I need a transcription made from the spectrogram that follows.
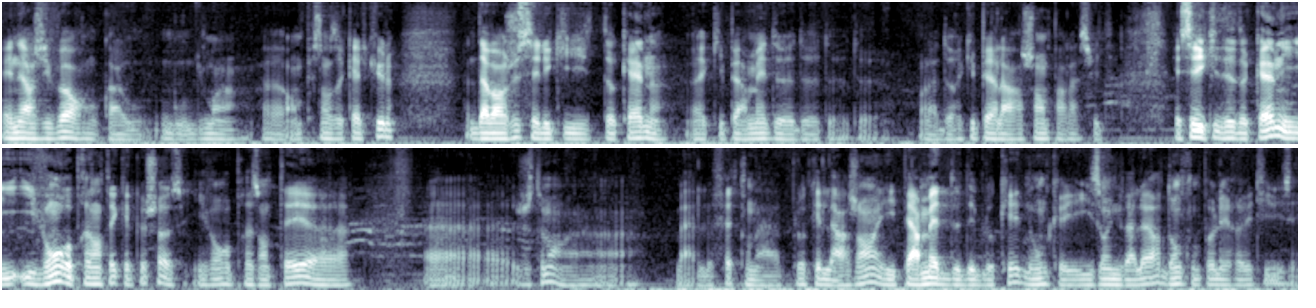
énergivore, ou, du moins en puissance de calcul, d'avoir juste ces liquidity tokens euh, qui permet de, de, voilà, de récupérer l'argent par la suite. Et ces liquidity tokens, ils, vont représenter quelque chose. Ils vont représenter euh, euh, justement bah, le fait qu'on a bloqué de l'argent et ils permettent de débloquer, donc ils ont une valeur, donc on peut les réutiliser.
